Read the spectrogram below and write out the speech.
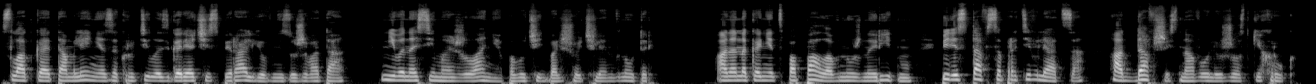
Сладкое томление закрутилось горячей спиралью внизу живота. Невыносимое желание получить большой член внутрь. Она, наконец, попала в нужный ритм, перестав сопротивляться, отдавшись на волю жестких рук.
